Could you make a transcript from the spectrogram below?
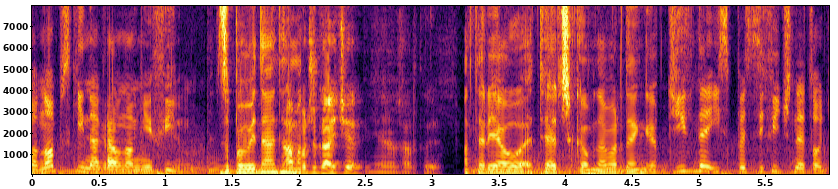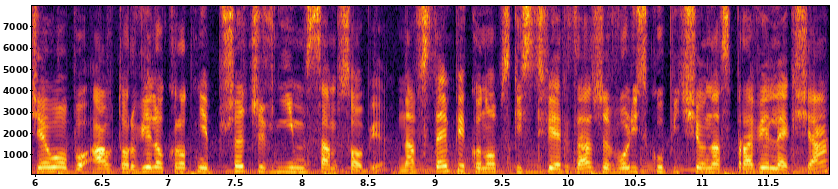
Konopski nagrał na mnie film. Zapowiadałem ten A poczekajcie, nie, żartuję. Materiał teczką na Wardęgę. Dziwne i specyficzne to dzieło, bo autor wielokrotnie przeczy w nim sam sobie. Na wstępie Konopski stwierdza, że woli skupić się na sprawie Leksia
